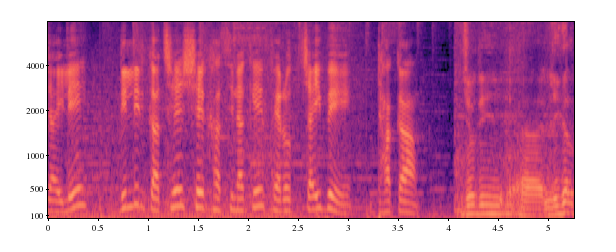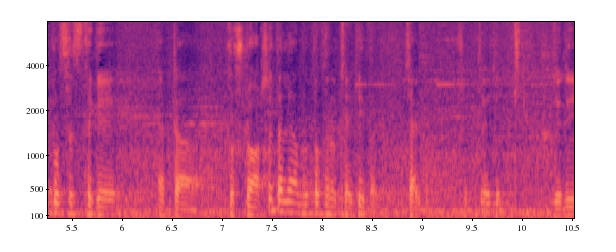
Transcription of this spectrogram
চাইলে দিল্লির কাছে শেখ হাসিনাকে ফেরত চাইবে ঢাকা। যদি লিগ্যাল প্রসেস থেকে একটা প্রশ্ন আসে, তাহলে আমরা তো ফেরত চাইতেই পারি। চাইব যদি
